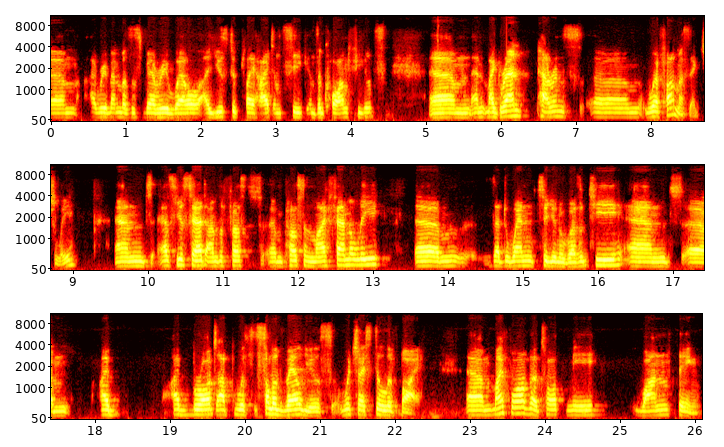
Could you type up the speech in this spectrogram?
um, I remember this very well. I used to play hide and seek in the cornfields. Um, and my grandparents um, were farmers, actually. And as you said, I'm the first um, person in my family um, that went to university, and um, I I brought up with solid values, which I still live by. Um, my father taught me one thing:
